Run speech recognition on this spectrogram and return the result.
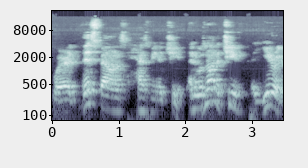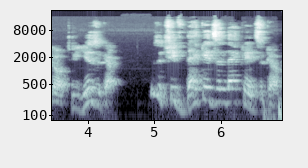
where this balance has been achieved. And it was not achieved a year ago, two years ago. It was achieved decades and decades ago.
